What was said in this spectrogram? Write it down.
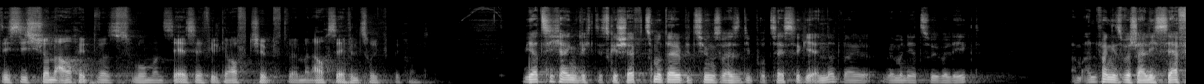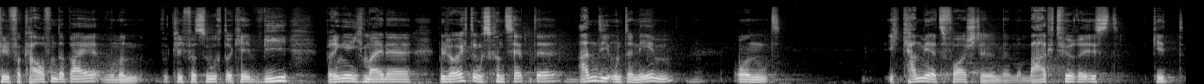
das ist schon auch etwas, wo man sehr, sehr viel Kraft schöpft, weil man auch sehr viel zurückbekommt. Wie hat sich eigentlich das Geschäftsmodell beziehungsweise die Prozesse geändert? Weil wenn man jetzt so überlegt, am Anfang ist wahrscheinlich sehr viel Verkaufen dabei, wo man wirklich versucht, okay, wie bringe ich meine Beleuchtungskonzepte an die Unternehmen? Und ich kann mir jetzt vorstellen, wenn man Marktführer ist, geht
